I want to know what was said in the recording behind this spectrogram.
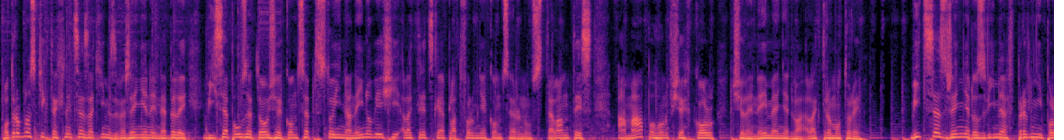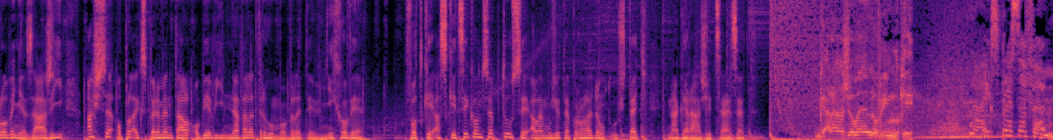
Podrobnosti k technice zatím zveřejněny nebyly. Ví se pouze to, že koncept stojí na nejnovější elektrické platformě koncernu Stellantis a má pohon všech kol, čili nejméně dva elektromotory. Víc se zřejmě dozvíme v první polovině září, až se Opel Experimental objeví na veletrhu Mobility v Mnichově. Fotky a skici konceptu si ale můžete prohlédnout už teď na garáži CZ. Garážové novinky na Express FM.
